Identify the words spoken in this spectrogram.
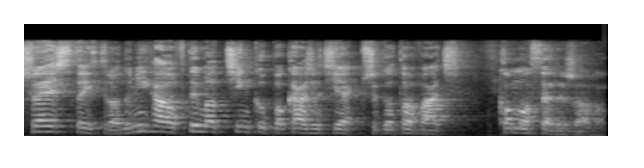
Cześć, z tej strony Michał. W tym odcinku pokażę Ci jak przygotować komosę ryżową.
